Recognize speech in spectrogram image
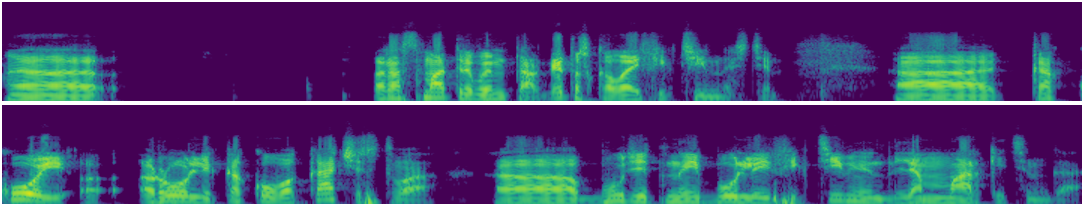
а, рассматриваем так, это шкала эффективности. А, какой ролик какого качества будет наиболее эффективен для маркетинга?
